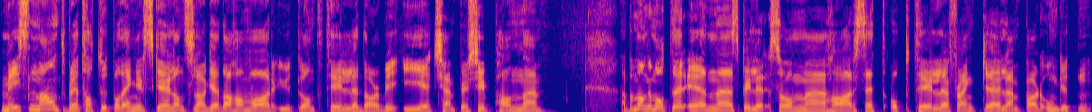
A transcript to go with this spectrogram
Mason Mount ble tatt ut på det engelske landslaget da han var utlånt til Derby i championship. Han er på mange måter en eh, spiller som eh, har sett opp til Frank eh, Lampard. Unggutten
